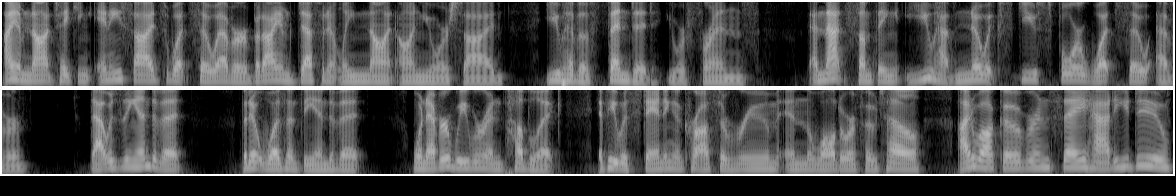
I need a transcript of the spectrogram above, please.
I am not taking any sides whatsoever, but I am definitely not on your side. You have offended your friends. And that's something you have no excuse for whatsoever. That was the end of it. But it wasn't the end of it. Whenever we were in public, if he was standing across a room in the Waldorf Hotel, I'd walk over and say, How do you do?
